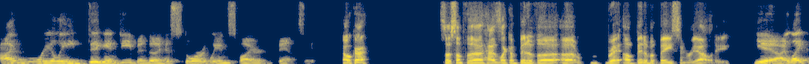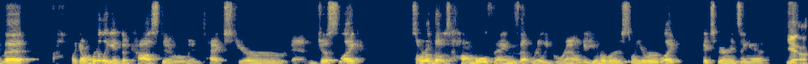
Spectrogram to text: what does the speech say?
I'm really digging deep into historically inspired fantasy. Okay. So something that has like a bit of a, a a bit of a base in reality. Yeah, I like that. Like I'm really into costume and texture and just like sort of those humble things that really ground a universe when you're like experiencing it. Yeah.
